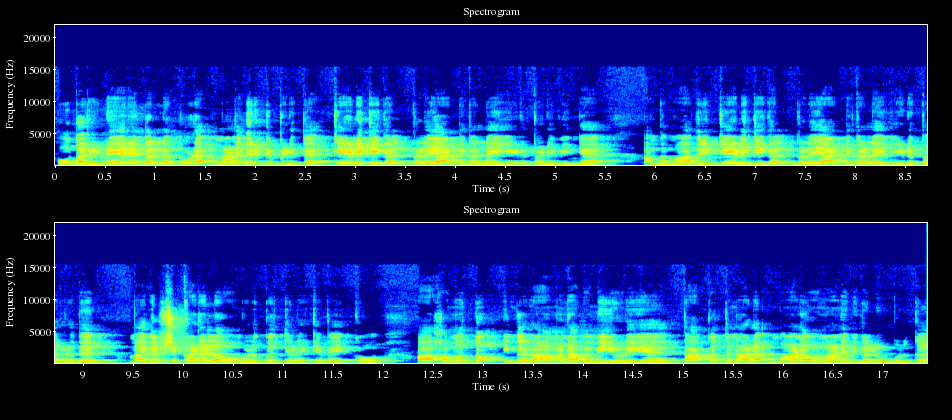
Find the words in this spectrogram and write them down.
உபரி நேரங்களில் கூட மனதிற்கு பிடித்த கேளிக்கைகள் விளையாட்டுகளில் ஈடுபடுவீங்க. அந்த மாதிரி கேளிக்கைகள் விளையாட்டுகளில் ஈடுபடுறது மகிழ்ச்சி கடலில் உங்களுக்கு திளைக்க வைக்கும். ஆக மொத்தம் இந்த ராம நவமியுடைய தாக்கத்தினால மாணவ மாணவிகள் உங்களுக்கு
